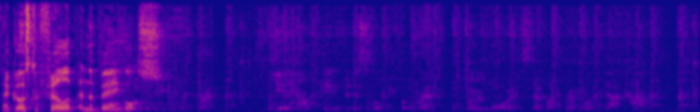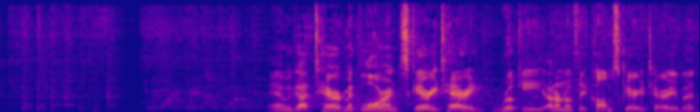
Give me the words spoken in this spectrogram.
That goes to Philip and the Bengals. And we got Terry McLaurin, Scary Terry, rookie. I don't know if they call him Scary Terry, but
